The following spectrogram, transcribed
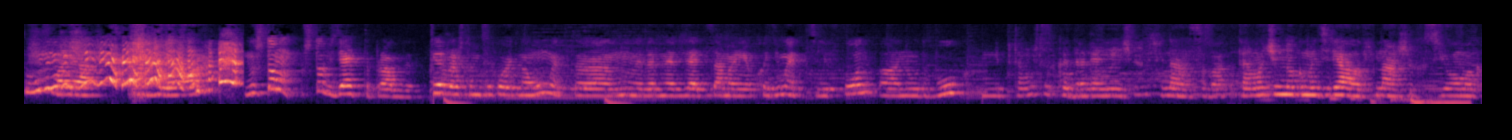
Моя. Ну что, что взять-то, правда? Первое, что мне приходит на ум, это, ну, наверное, взять самое необходимое, это телефон, а, ноутбук. Не потому что такая дорогая вещь финансово. Там очень много материалов наших съемок.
